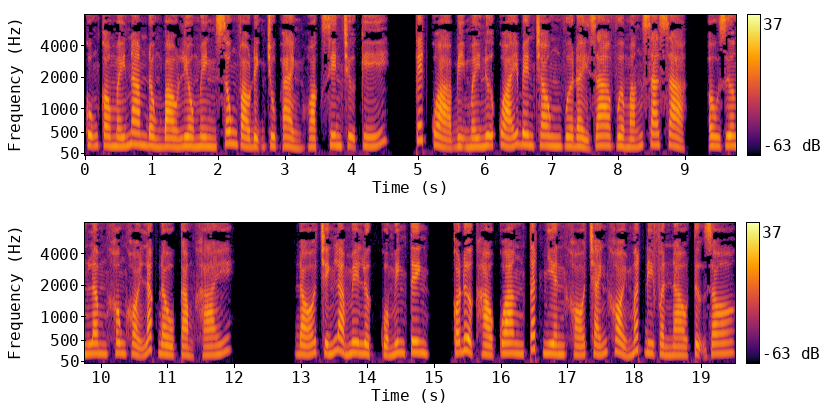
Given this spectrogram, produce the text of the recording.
Cũng có mấy nam đồng bào liều mình xông vào định chụp ảnh hoặc xin chữ ký, kết quả bị mấy nữ quái bên trong vừa đẩy ra vừa mắng xa xả, Âu Dương Lâm không khỏi lắc đầu cảm khái. Đó chính là mê lực của minh tinh, có được hào quang tất nhiên khó tránh khỏi mất đi phần nào tự do.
